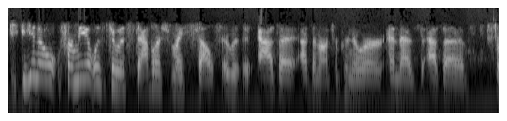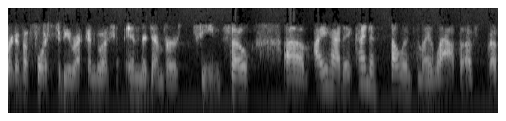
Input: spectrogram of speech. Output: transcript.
You know, for me, it was to establish myself as a as an entrepreneur and as as a sort of a force to be reckoned with in the Denver scene. So um, I had it kind of fell into my lap. A, a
